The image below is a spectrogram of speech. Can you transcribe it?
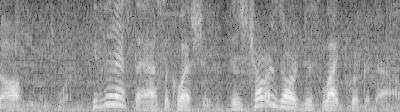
all humans were. He then has to ask the question, does Charizard dislike Krookodile?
